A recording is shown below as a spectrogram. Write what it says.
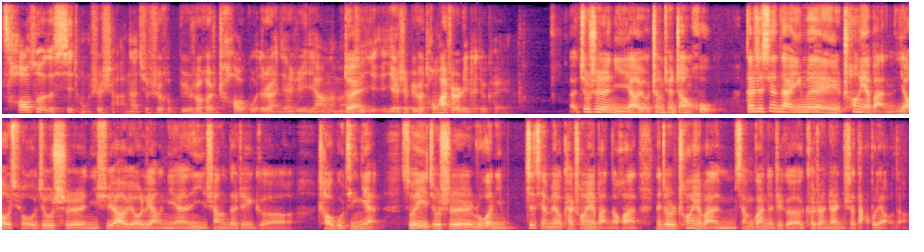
操作的系统是啥呢？就是和比如说和炒股的软件是一样的吗？对，也也是，比如说同花顺里面就可以。呃，就是你要有证券账户。但是现在因为创业板要求就是你需要有两年以上的这个炒股经验，所以就是如果你之前没有开创业板的话，那就是创业板相关的这个可转债你是打不了的。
